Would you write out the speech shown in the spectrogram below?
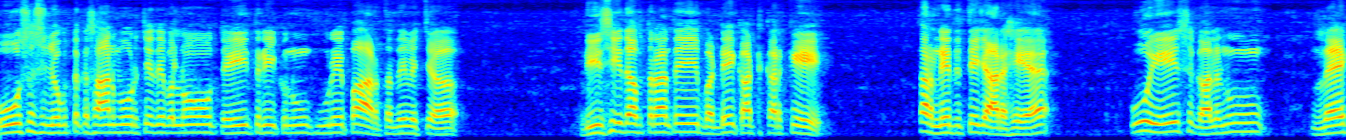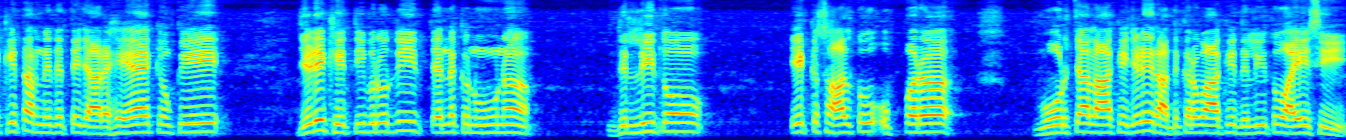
ਉਸ ਸੰਯੁਕਤ ਕਿਸਾਨ ਮੋਰਚੇ ਦੇ ਵੱਲੋਂ 23 ਤਰੀਕ ਨੂੰ ਪੂਰੇ ਭਾਰਤ ਦੇ ਵਿੱਚ ਡੀਸੀ ਦਫ਼ਤਰਾਂ ਤੇ ਵੱਡੇ ਇਕੱਠ ਕਰਕੇ ਧਰਨੇ ਦਿੱਤੇ ਜਾ ਰਹੇ ਹੈ। ਉਹ ਇਸ ਗੱਲ ਨੂੰ ਲੈ ਕੇ ਧਰਨੇ ਦਿੱਤੇ ਜਾ ਰਹੇ ਹੈ ਕਿਉਂਕਿ ਜਿਹੜੇ ਖੇਤੀ ਵਿਰੋਧੀ ਤਿੰਨ ਕਾਨੂੰਨ ਦਿੱਲੀ ਤੋਂ 1 ਸਾਲ ਤੋਂ ਉੱਪਰ ਮੋਰਚਾ ਲਾ ਕੇ ਜਿਹੜੇ ਰੱਦ ਕਰਵਾ ਕੇ ਦਿੱਲੀ ਤੋਂ ਆਏ ਸੀ,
